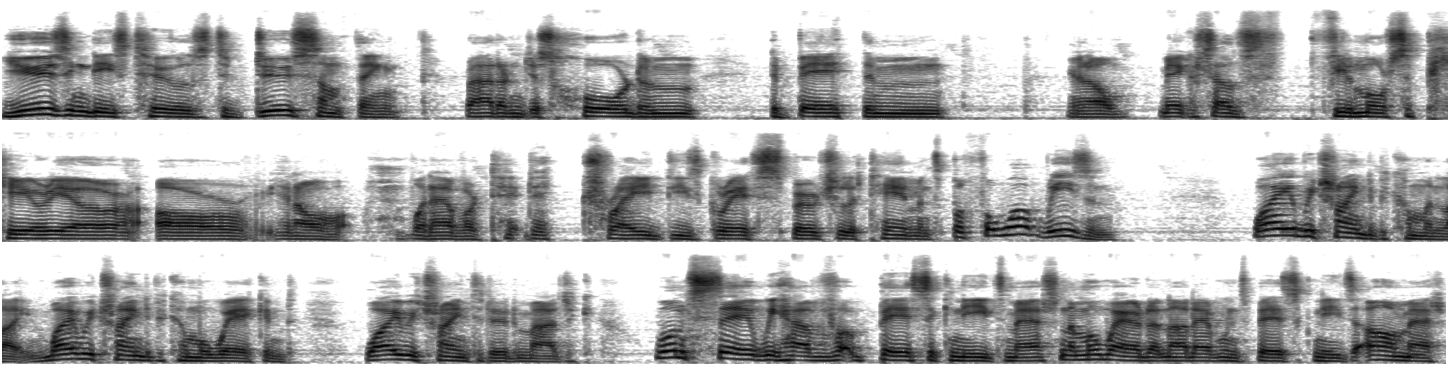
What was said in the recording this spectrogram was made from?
using these tools to do something rather than just hoard them, debate them, you know, make ourselves feel more superior or, you know, whatever, t- t- trade these great spiritual attainments. But for what reason? Why are we trying to become enlightened? Why are we trying to become awakened? Why are we trying to do the magic? once say we have basic needs met, and I'm aware that not everyone's basic needs are met,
